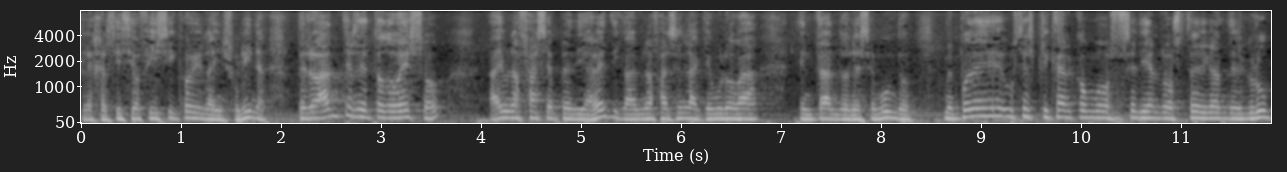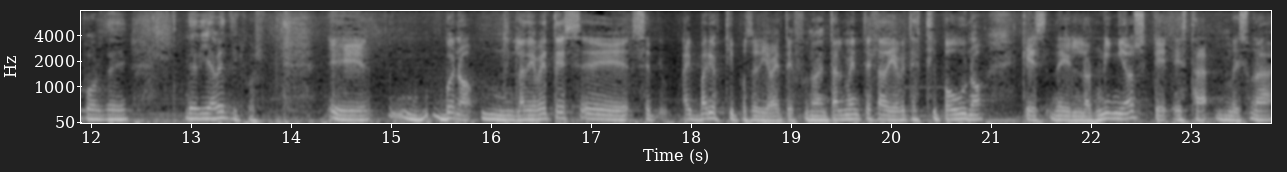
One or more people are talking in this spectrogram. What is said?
el ejercicio físico y la insulina. Pero antes de todo eso, hay una fase prediabética, hay una fase en la que uno va entrando en ese mundo. ¿Me puede usted explicar cómo serían los tres grandes grupos de, diabéticos? Eh, bueno, la diabetes, eh, hay varios tipos de diabetes. Fundamentalmente es la diabetes tipo 1, que es de los niños, que esta es una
